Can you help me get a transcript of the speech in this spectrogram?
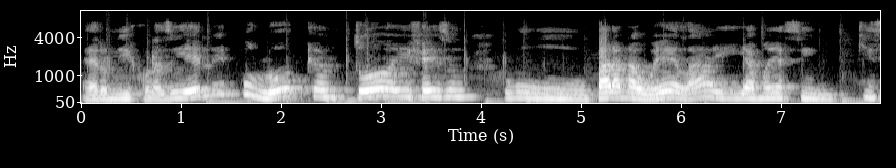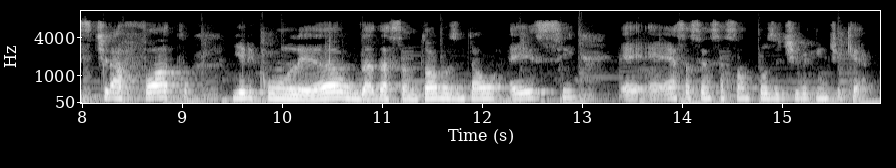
Era o Nicolas. E ele pulou, cantou e fez um, um Paranauê lá. E a mãe, assim, quis tirar foto. E ele com o leão da, da St. Thomas. Então, é, esse, é, é essa sensação positiva que a gente quer.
